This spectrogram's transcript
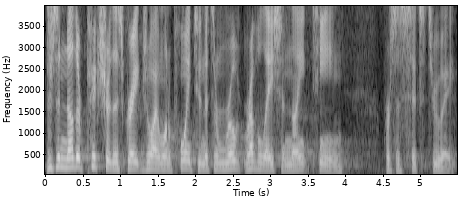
There's another picture of this great joy I want to point to, and it's in Revelation 19, verses 6 through 8.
